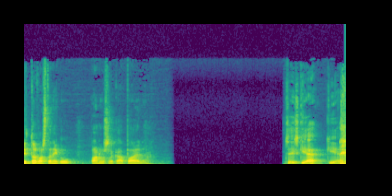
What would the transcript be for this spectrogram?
Nyt on vasta niinku vanhus alkaa painaa. Se iski äkkiä.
